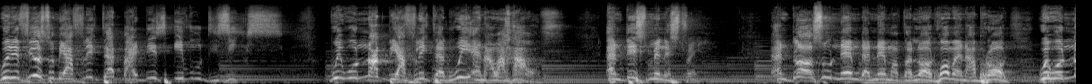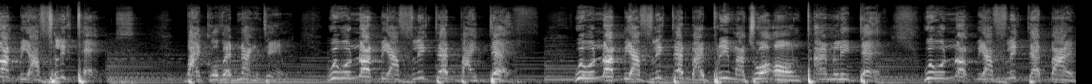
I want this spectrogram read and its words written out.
We refuse to be afflicted by this evil disease. We will not be afflicted, we and our house and this ministry. And those who name the name of the Lord, home and abroad, we will not be afflicted by COVID 19. We will not be afflicted by death. We will not be afflicted by premature or untimely death. We will not be afflicted by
